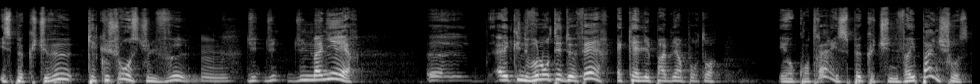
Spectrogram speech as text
il se peut que tu veux quelque chose, tu le veux, mm. d'une manière euh, avec une volonté de faire, et qu'elle n'est pas bien pour toi. Et au contraire, il se peut que tu ne veuilles pas une chose.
